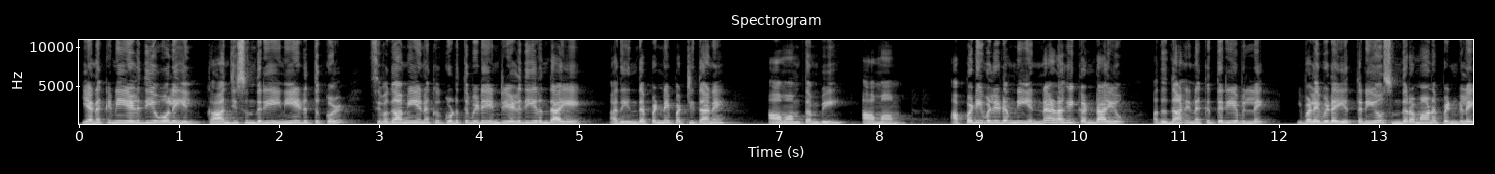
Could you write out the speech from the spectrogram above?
எனக்கு நீ எழுதிய ஓலையில் காஞ்சி சுந்தரியை நீ எடுத்துக்கொள். சிவகாமி எனக்கு கொடுத்துவிடு என்று எழுதியிருந்தாயே. அது இந்த பெண்ணை பற்றித்தானே ஆமாம் தம்பி ஆமாம். அப்படி இவளிடம் நீ என்ன அழகை கண்டாயோ அதுதான் எனக்கு தெரியவில்லை. இவளை விட எத்தனையோ சுந்தரமான பெண்களை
